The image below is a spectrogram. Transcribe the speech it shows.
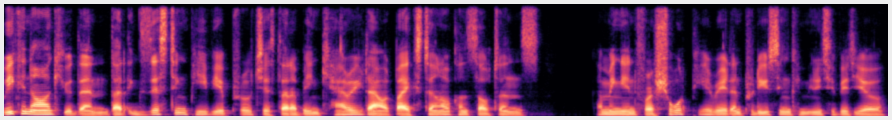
We can argue then that existing PV approaches that are being carried out by external consultants coming in for a short period and producing community video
